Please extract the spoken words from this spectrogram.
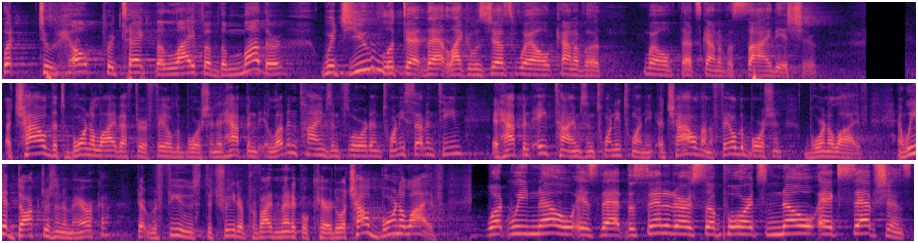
But to help protect the life of the mother, which you looked at that like it was just, well, kind of a, well, that's kind of a side issue. A child that's born alive after a failed abortion. It happened 11 times in Florida in 2017. It happened eight times in 2020. A child on a failed abortion born alive. And we had doctors in America that refused to treat or provide medical care to a child born alive. What we know is that the senator supports no exceptions.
